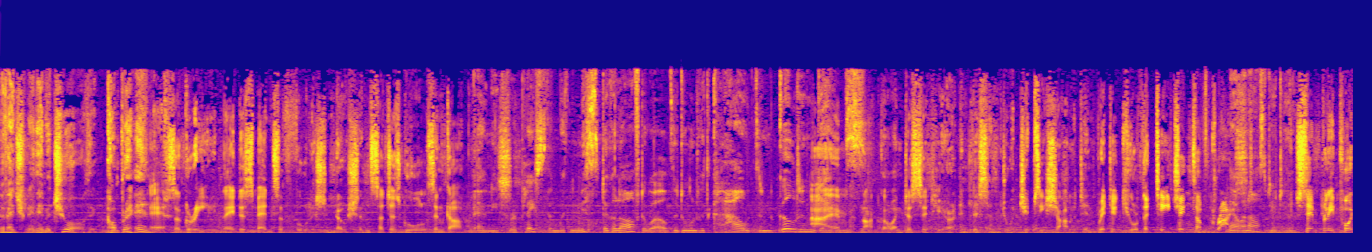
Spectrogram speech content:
Eventually they mature, they comprehend. Yes, agreed. They dispense of foolish notions such as ghouls and goblins. Only to replace them with mystical afterworlds adorned with clouds and golden gifts. I'm gates. not going to sit here and listen to a gypsy charlatan ridicule the teachings of Christ. No one asked you to. Simply put,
